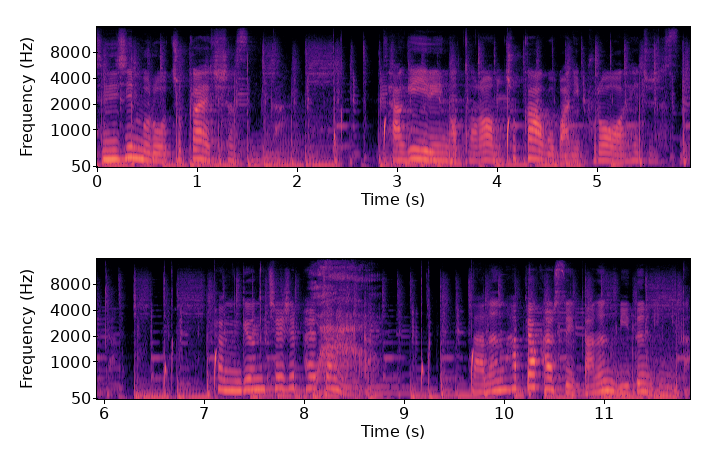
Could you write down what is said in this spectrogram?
진심으로 축하해 주셨습니다. 자기 일인 것처럼 축하하고 많이 부러워해 주셨습니다. 평균 78점입니다. 나는 합격할 수 있다는 믿음입니다.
